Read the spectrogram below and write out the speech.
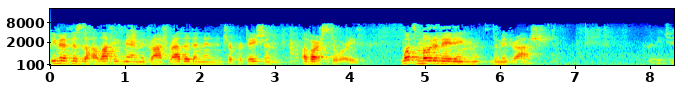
even if this is a halachic man Midrash rather than an interpretation of our story, what's motivating the Midrash? could be two.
